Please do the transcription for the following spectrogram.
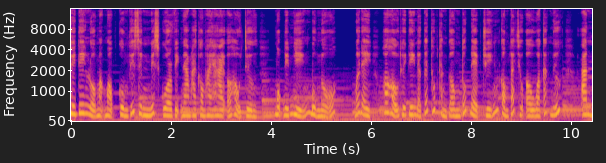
Thùy Tiên lộ mặt mộc cùng thí sinh Miss World Việt Nam 2022 ở hậu trường, một điểm diễn bùng nổ. Mới đây, Hoa hậu Thùy Tiên đã kết thúc thành công tốt đẹp chuyến công tác châu Âu qua các nước Anh,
